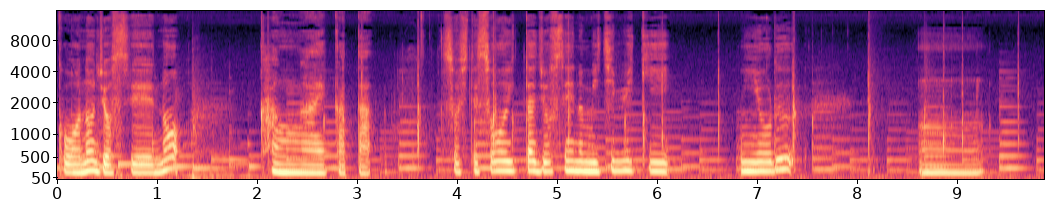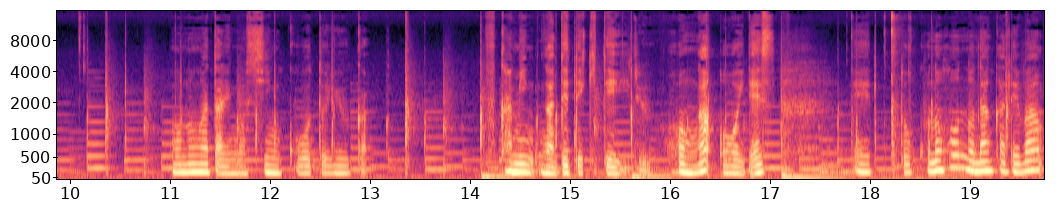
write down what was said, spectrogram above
降の女性の考え方そしてそういった女性の導きによるうん物語の進行というか深みが出てきている本が多いです。えっとこの本の中では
